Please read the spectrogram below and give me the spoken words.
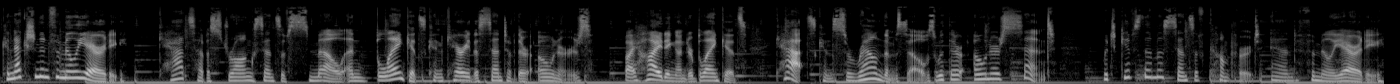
Connection and familiarity. Cats have a strong sense of smell, and blankets can carry the scent of their owners. By hiding under blankets, cats can surround themselves with their owner's scent, which gives them a sense of comfort and familiarity.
